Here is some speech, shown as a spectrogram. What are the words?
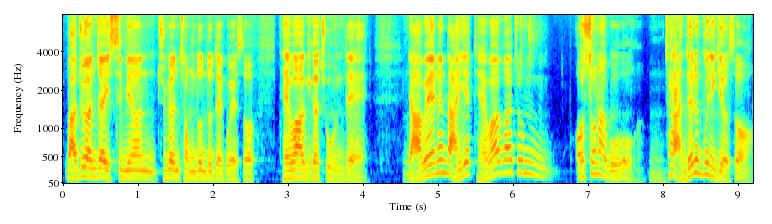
마주 앉아 있으면 주변 정돈도 되고 해서 대화하기가 좋은데 야외는 아예 대화가 좀 어선하고 잘 안 되는 분위기여서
